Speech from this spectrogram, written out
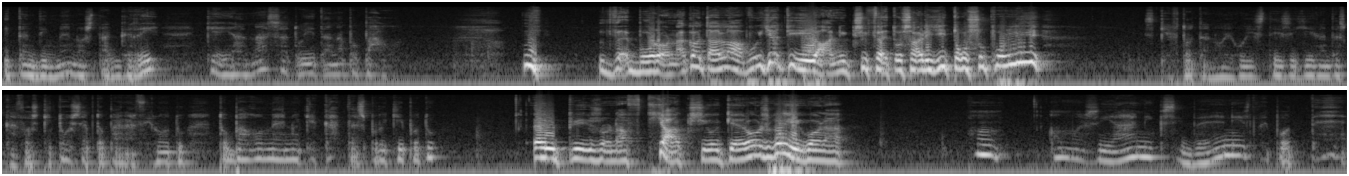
ήταν ντυμένο στα γκρι και η ανάσα του ήταν από πάγο. Δεν μπορώ να καταλάβω γιατί η άνοιξη φέτος αργεί τόσο πολύ. Σκεφτόταν εγωιστής γίγαντας καθώς κοιτούσε από το παράθυρό του τον παγωμένο και κάτασπρο κήπο του. Ελπίζω να φτιάξει ο καιρός γρήγορα. Μ, όμως η άνοιξη δεν ήρθε ποτέ,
